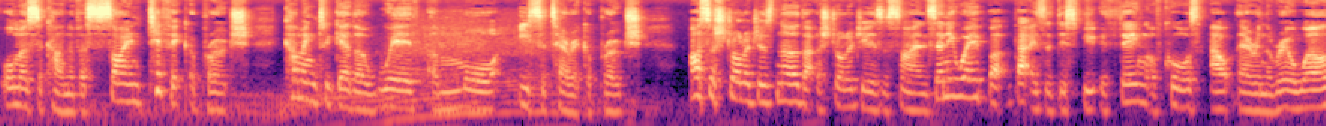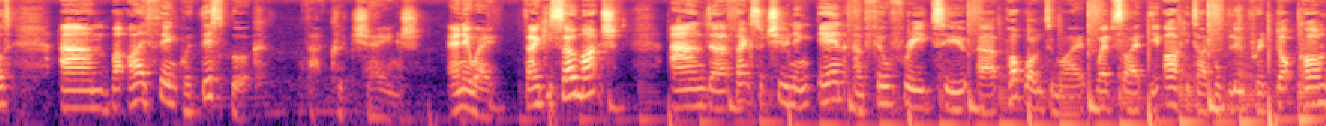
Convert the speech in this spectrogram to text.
almost a kind of a scientific approach coming together with a more esoteric approach. Us astrologers know that astrology is a science anyway, but that is a disputed thing, of course, out there in the real world. Um, but I think with this book, that could change. Anyway, thank you so much. And uh, thanks for tuning in and feel free to uh, pop onto my website, thearchetypalblueprint.com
